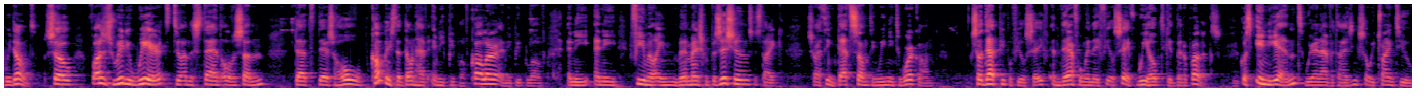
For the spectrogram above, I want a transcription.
We don't. So for us, it's really weird to understand all of a sudden that there's whole companies that don't have any people of color, any people of any any female in management positions. It's like so. I think that's something we need to work on, so that people feel safe, and therefore, when they feel safe, we hope to get better products. Mm-hmm. Because in the end, we're in advertising, so we're trying to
